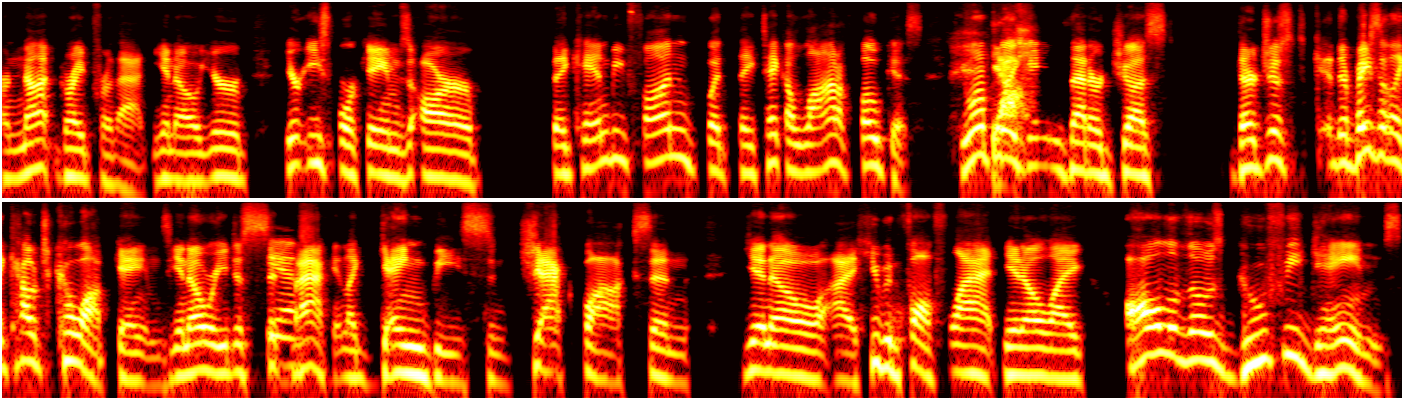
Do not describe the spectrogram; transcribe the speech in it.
are not great for that. You know, your your esport games are they can be fun, but they take a lot of focus. You want to play yeah. games that are just they're just they're basically couch co-op games, you know, where you just sit yeah. back and like Gang Beasts and Jackbox and you know, uh, Human Fall Flat, you know, like all of those goofy games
